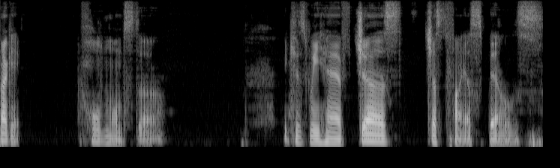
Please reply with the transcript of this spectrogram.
Okay. Hold monster. Because we have just just fire spells.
